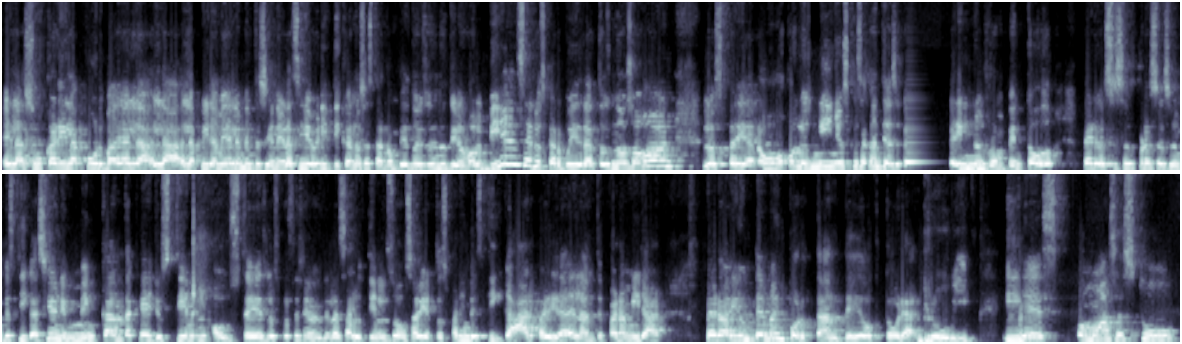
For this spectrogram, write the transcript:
el azúcar y la curva de la, la, la, pirámide de alimentación era así, ahorita nos está rompiendo eso y nos dijeron, olvídense, los carbohidratos no son, los pediatras, ojo con los niños, que esa cantidad de y nos rompen todo, pero ese es el proceso de investigación. Y me encanta que ellos tienen, o ustedes los profesionales de la salud tienen los ojos abiertos para investigar, para ir adelante, para mirar, pero hay un tema importante, doctora Ruby, y es cómo haces tú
